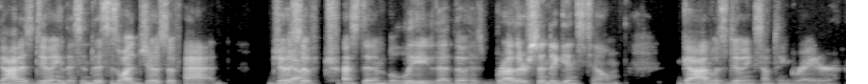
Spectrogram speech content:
God is doing this. And this is what Joseph had. Joseph yeah. trusted and believed that though his brother sinned against him, God was doing something greater.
